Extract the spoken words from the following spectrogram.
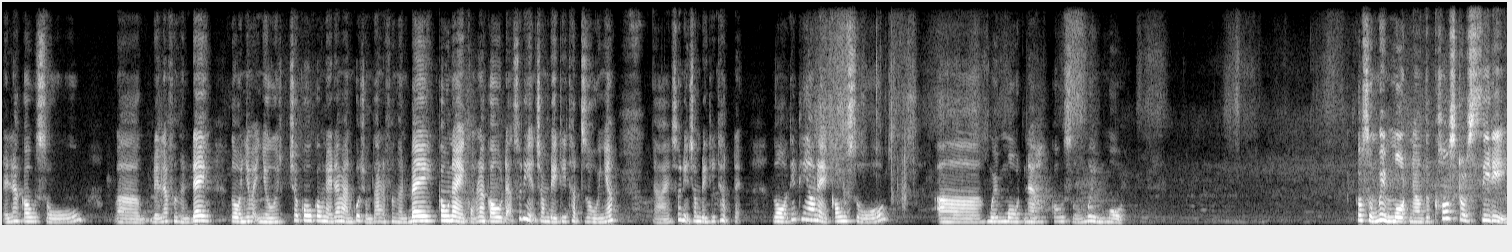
Đấy là câu số uh, đấy là phương án D. Rồi như vậy nhớ cho cô câu này đáp án của chúng ta là phương án B. Câu này cũng là câu đã xuất hiện trong đề thi thật rồi nhá. Đấy xuất hiện trong đề thi thật đấy. Rồi tiếp theo này câu số Ờ, uh, 11 nào câu số 11 câu số 11 nào the coastal city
